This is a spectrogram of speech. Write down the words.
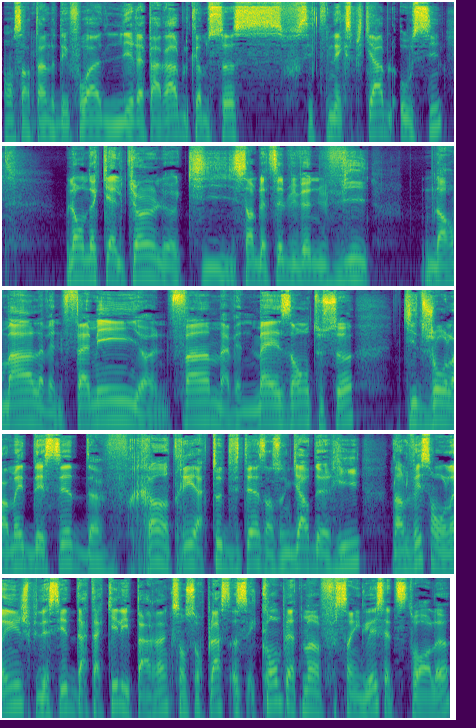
On s'entend des fois l'irréparable comme ça, c'est inexplicable aussi. Là, on a quelqu'un qui, semble-t-il, vivait une vie normale, avait une famille, une femme, avait une maison, tout ça, qui du jour au lendemain décide de rentrer à toute vitesse dans une garderie, d'enlever son linge, puis d'essayer d'attaquer les parents qui sont sur place. C'est complètement cinglé, cette histoire-là.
